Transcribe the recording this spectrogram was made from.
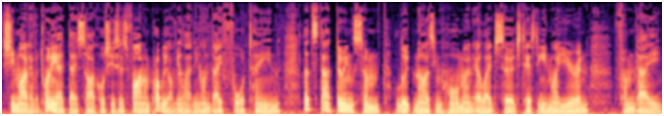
She might have a 28 day cycle. She says, fine, I'm probably ovulating on day 14. Let's start doing some luteinizing hormone LH surge testing in my urine from day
